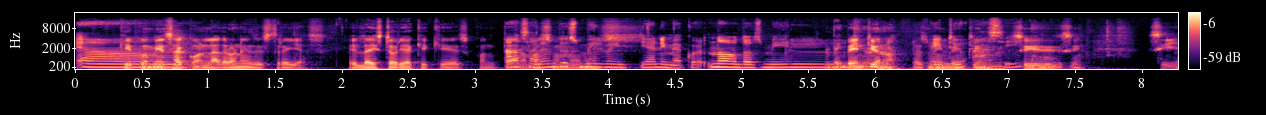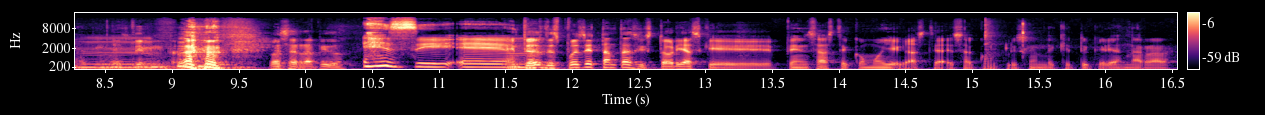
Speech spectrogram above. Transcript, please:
que comienza con Ladrones de Estrellas. Es la historia que quieres contar Ah, más en o 2020, menos. ya ni me acuerdo. No, 2000... 21, 21. 2021. Ah, sí, sí, sí, sí. Sí, ya Mm. Va a ser rápido. sí. em, Entonces, después de tantas historias que pensaste, ¿cómo llegaste a esa conclusión de que tú querías narrar,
